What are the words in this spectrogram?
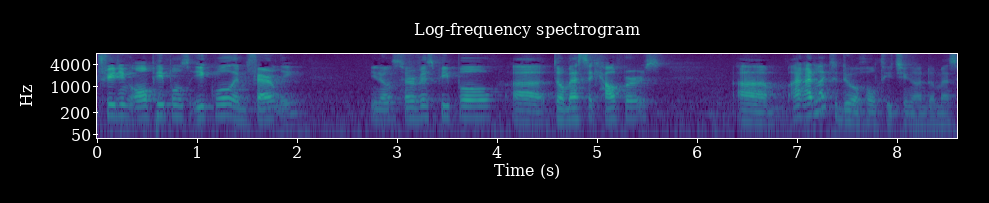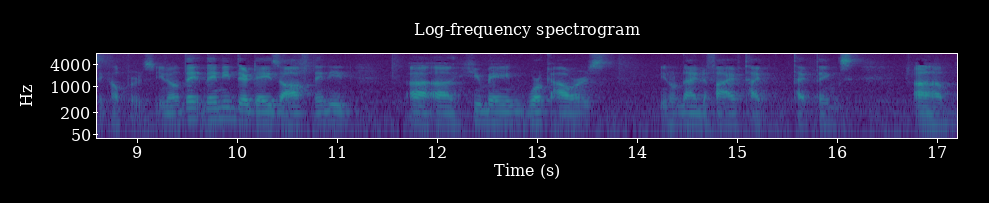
treating all peoples equal and fairly? You know, service people, uh, domestic helpers. Um, I, would like to do a whole teaching on domestic helpers. You know, they, they need their days off, they need uh, uh humane work hours, you know, nine to five type type things. Um,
